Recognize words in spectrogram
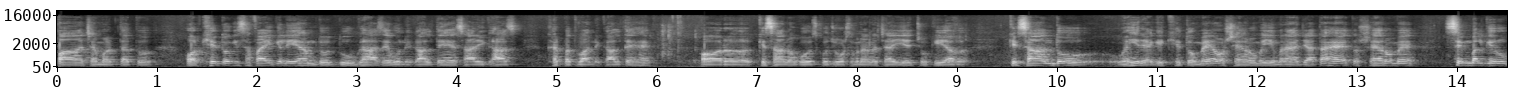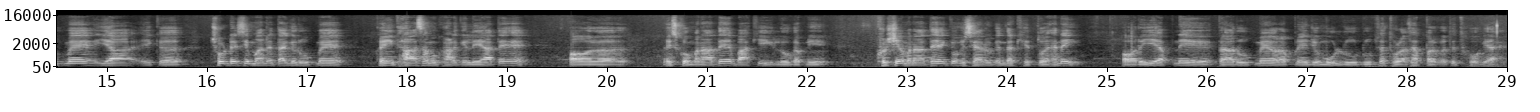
पाँच अमर तत्व और खेतों की सफ़ाई के लिए हम जो दूब घास है वो निकालते हैं, सारी घास खरपतवार निकालते हैं और किसानों को इसको ज़ोर से मनाना चाहिए। क्योंकि अब किसान तो वहीं रह गए खेतों में और शहरों में ये मनाया जाता है तो शहरों में सिंबल के रूप में या एक छोटे सी मान्यता के रूप में कहीं घास हम उखाड़ के ले आते हैं और इसको मनाते हैं। बाकी लोग अपनी खुशियाँ मनाते हैं क्योंकि शहरों के अंदर खेत तो है नहीं और ये अपने प्रारूप में और अपने जो मूल रूप से थोड़ा सा परिवर्तित हो गया है।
